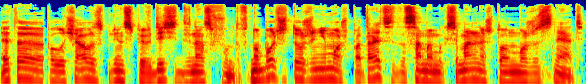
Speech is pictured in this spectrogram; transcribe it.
это получалось, в принципе, в 10-12 фунтов. Но больше ты уже не можешь потратить, это самое максимальное, что он может снять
